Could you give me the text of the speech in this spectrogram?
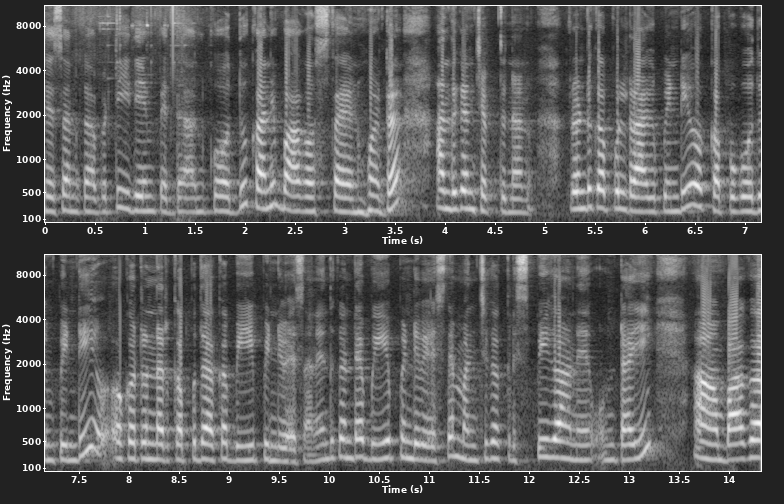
చేశాను కాబట్టి ఇదేం పెద్ద అనుకోవద్దు కానీ బాగా వస్తాయన్నమాట. అందుకని చెప్తున్నాను. రెండు కప్పులు రాగిపిండి ఒక కప్పు గోధుమ పిండి ఒకటిన్నర కప్పు దాకా బియ్య పిండి వేసాను ఎందుకంటే బియ్య పిండి వేస్తే మంచిగా క్రిస్పీగా అనే ఉంటాయి. బాగా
